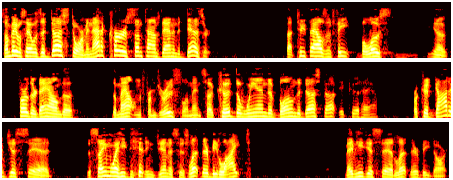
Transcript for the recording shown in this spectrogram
Some people say it was a dust storm, and that occurs sometimes down in the desert, about 2,000 feet below, you know, further down the, the mountain from Jerusalem. And so, could the wind have blown the dust up? It could have. Or could God have just said, the same way He did in Genesis, let there be light? Maybe He just said, let there be darkness.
